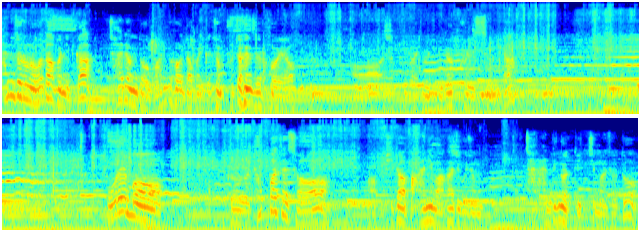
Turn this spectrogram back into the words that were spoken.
한 손으로 하다 보니까 촬영도 하고 한 손으로 하다 보니까 좀 부자연스러워요. 어, 가지고 좀 넣고 있습니다. 올해 뭐, 그 텃밭에서 어, 비가 많이 와가지고 좀 잘 안 된 것도 있지만서도,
